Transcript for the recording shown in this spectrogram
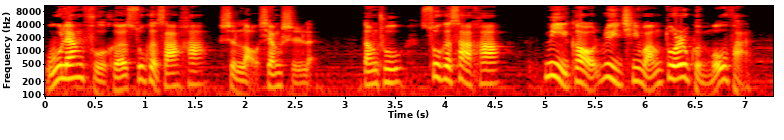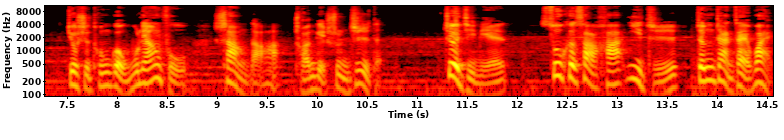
吴良辅和苏克萨哈是老相识了，当初苏克萨哈密告睿亲王多尔衮谋反。就是通过吴良辅上达传给顺治的。这几年，苏克萨哈一直征战在外，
